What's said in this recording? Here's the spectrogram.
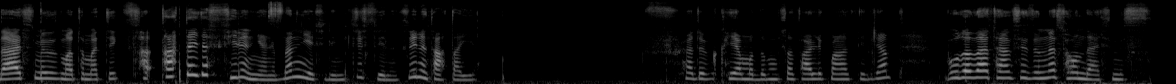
Dersimiz matematik. Tahtayı da silin yani. Ben niye sileyim? Siz silin. Silin tahtayı. Hadi kıyamadım. Bu seferlik ben sileceğim. Bu da zaten sizinle son dersimiz.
